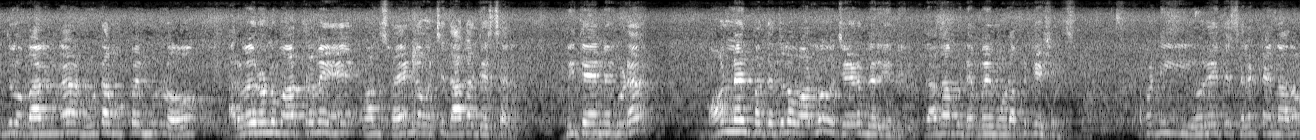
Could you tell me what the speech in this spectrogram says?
ఇందులో భాగంగా నూట ముప్పై మూడులో అరవై రెండు మాత్రమే వాళ్ళు స్వయంగా వచ్చి దాఖలు చేస్తారు మిగతా కూడా ఆన్లైన్ పద్ధతిలో వాళ్ళు చేయడం జరిగింది. దాదాపు డెబ్బై మూడు అప్లికేషన్స్. కాబట్టి ఎవరైతే సెలెక్ట్ అయినారో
